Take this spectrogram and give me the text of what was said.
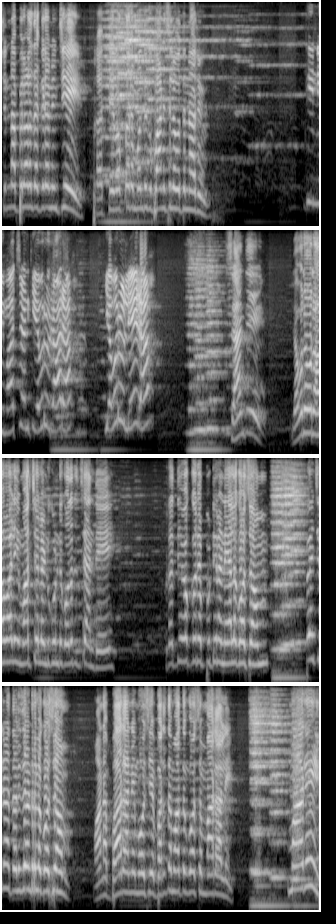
చిన్న పిల్లల దగ్గర నుంచి ప్రతి ఒక్కరు ముందుకు బానిసలు అవుతున్నారు దీన్ని మార్చడానికి ఎవరు రారా? ఎవరు లేరా? శాంతి ఎవరో రావాలి మార్చాలనుకుంటే కుదరదు శాంతి. ప్రతి ఒక్కరు పుట్టిన నేల కోసం పెంచిన తల్లిదండ్రుల కోసం మన భారాన్ని మోసే భరతమాతం కోసం మారాలి. మారి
